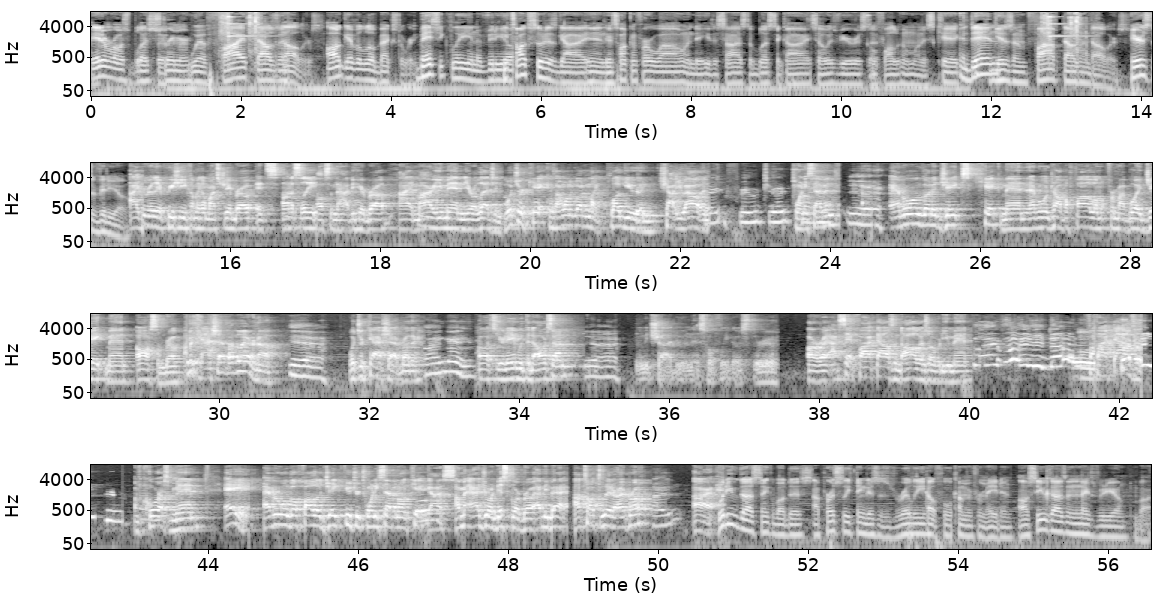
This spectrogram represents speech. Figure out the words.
Adin Ross blessed streamer with five thousand dollars. I'll give a little backstory. Basically, in the video, he talks to this guy and they're talking for a while, and then he decides to bless the guy, so his viewers go follow him on his kick, and then gives him five thousand dollars. Here's the video. I really appreciate you coming on my stream, bro. It's honestly awesome to have you here, bro. I admire you, man, and you're a legend. What's your kick? Because I want to go ahead and like plug you and shout you out. And Future. 27? Yeah. Everyone go to Jake's kick, man, and everyone drop a follow for my boy Jake, man. Awesome, bro. You have a cash app, by the way, or no? Yeah. What's your cash app, brother? My name. Oh, it's your name with the dollar sign? Yeah. Let me try doing this. Hopefully it goes through. All right, I sent $5,000 over to you, man. Five hundred dollars. 5000 Of course, man. Hey, everyone go follow Jake Future 27 on Kick, guys. I'm gonna add you on Discord, bro. Add me back. I'll talk to you later, all right, bro? All right. What do you guys think about this? I personally think this is really helpful coming from Adin. I'll see you guys in the next video. Bye.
